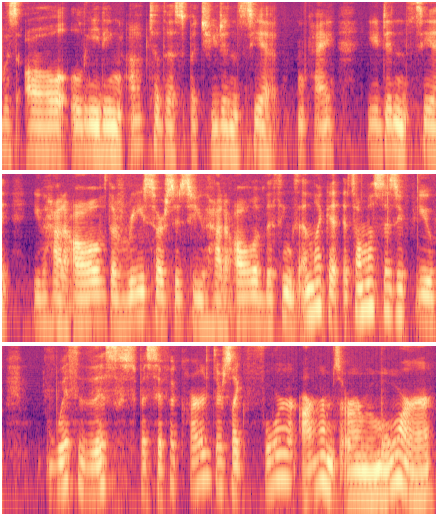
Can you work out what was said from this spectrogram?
was all leading up to this but you didn't see it okay? You didn't see it. You had all of the resources. You had all of the things. And like at it's almost as if you with this specific card there's like four arms or more.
